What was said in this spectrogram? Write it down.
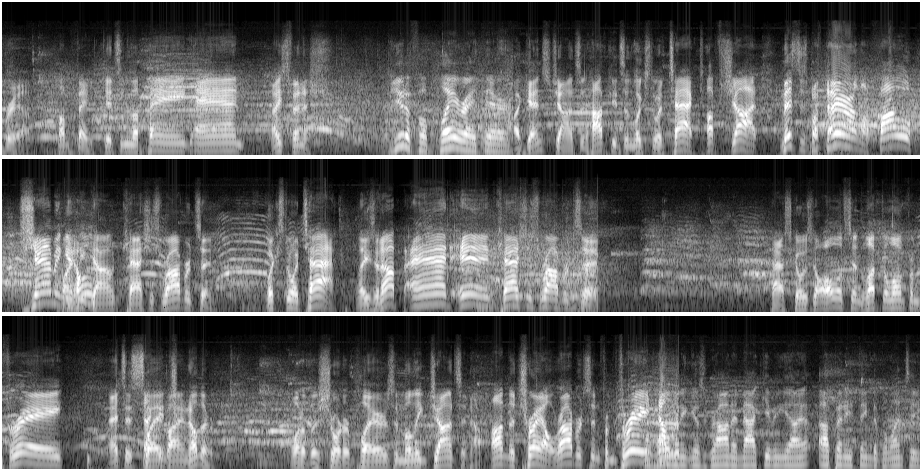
Abria, pump fake, gets into the paint, and nice finish. Beautiful play right there. Against Johnson, Hopkinson looks to attack, tough shot, misses, but there on the foul, jamming it home. down, Cassius Robertson. Looks to attack, lays it up, and in, Cassius Robertson. Pass goes to Olofsson, left alone from three. That's his second by another. One of the shorter players in Malik Johnson. Now on the trail, Robertson from three. Holding his ground and not giving up anything to Valenti.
